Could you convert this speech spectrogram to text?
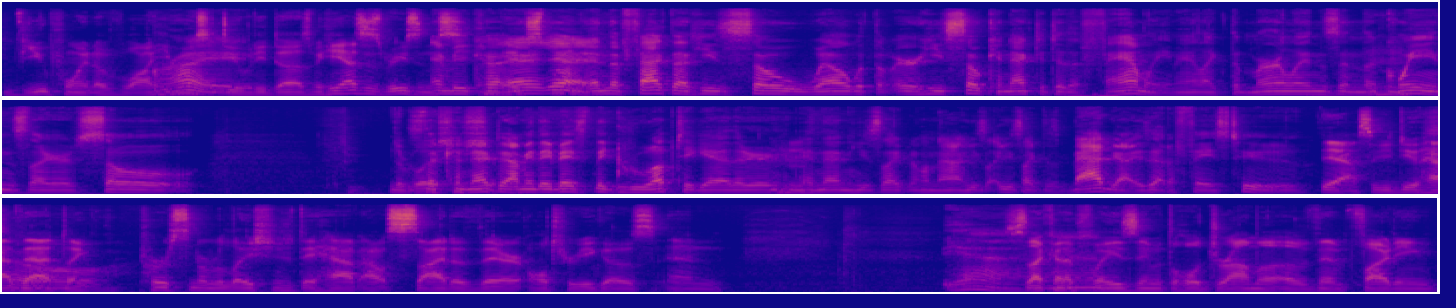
viewpoint of why he wants to do what he does. I mean, he has his reasons. and because it's and, yeah, and the fact that he's so well with the or he's so connected to the family, man. Like the Merlyns and the Mm-hmm. Queens, like are so the they're relationship. connected. I mean, they basically grew up together, Mm-hmm. and then he's like, oh, now he's like he's like this bad guy. He's got a face too. Yeah, so you do have that like personal relationship they have outside of their alter egos, and Yeah. so that kind of plays in with the whole drama of them fighting,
